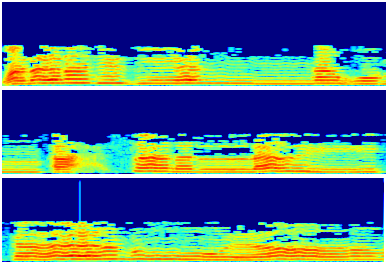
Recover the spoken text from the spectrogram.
وَلَنَجْزِيَنَّهُمْ أَحْسَنَ الَّذِي كَانُوا يَعْمَلُونَ.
